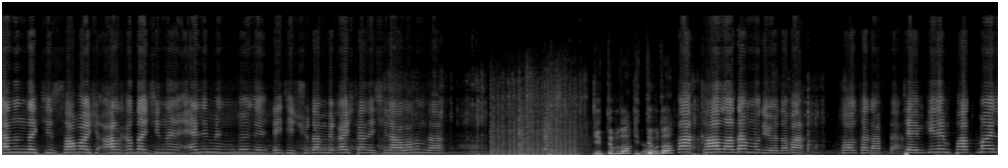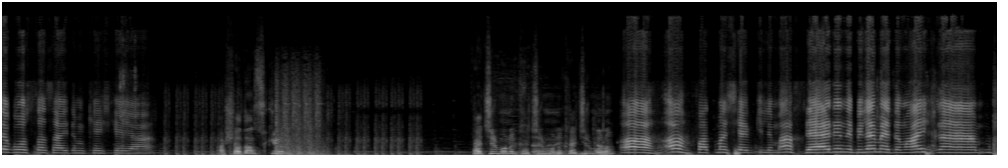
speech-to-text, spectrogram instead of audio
yanındaki savaş arkadaşını elimin böyle. Neyse şuradan birkaç tane silah alalım da. Gitti bu da. Gitti Ya. bu da. Bak Kal adam vuruyor da bak. Sol tarafta. Sevgilim Fatma ile ghostlasaydım keşke ya. Aşağıdan sıkıyor. Kaçırma onu, kaçırma onu, Evet, kaçırma gitti onu. Ah ah Fatma sevgilim ah. Değerini bilemedim aşkım.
